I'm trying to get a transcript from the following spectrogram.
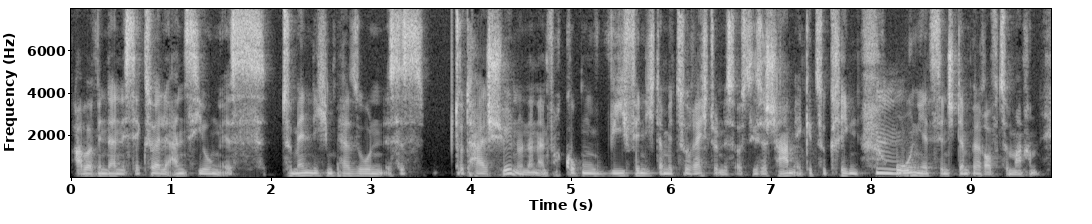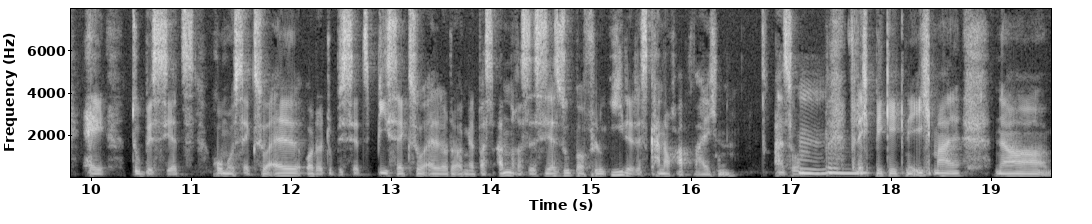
aber wenn da eine sexuelle Anziehung ist zu männlichen Personen, ist es total schön und dann einfach gucken, wie finde ich damit zurecht und es aus dieser Schamecke zu kriegen, mhm. ohne jetzt den Stempel drauf zu machen, hey, du bist jetzt homosexuell oder du bist jetzt bisexuell oder irgendetwas anderes. Das ist ja super fluide, das kann auch abweichen. Also mhm. vielleicht begegne ich mal einer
